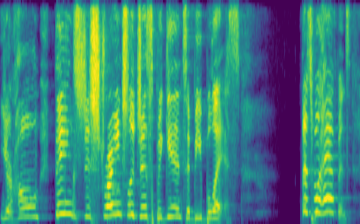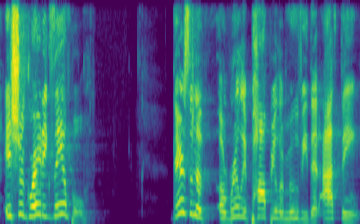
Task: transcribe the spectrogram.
your home, things just strangely just begin to be blessed. That's what happens. It's your great example. There's an, a, a really popular movie that I think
